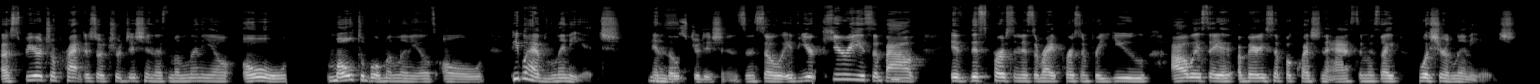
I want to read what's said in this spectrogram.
a spiritual practice or tradition that's millennial old, multiple millennials old, people have lineage yes. in those traditions. And so if you're curious mm. about if this person is the right person for you, I always say a very simple question to ask them is like, what's your lineage?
